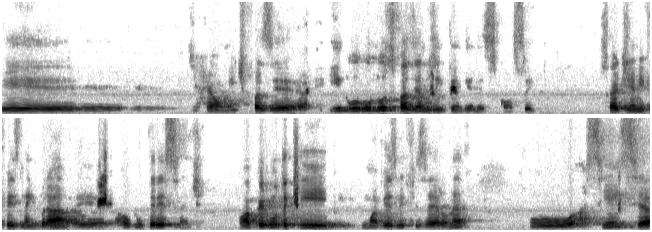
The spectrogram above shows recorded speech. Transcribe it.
é, de realmente fazer, e nos fazemos entender nesse conceito. O Sardinha me fez lembrar é, algo interessante. Uma pergunta que uma vez me fizeram, né? O, a ciência,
